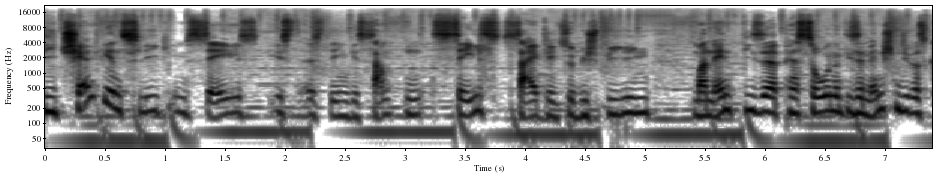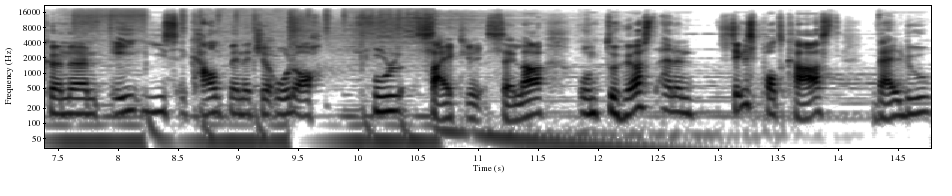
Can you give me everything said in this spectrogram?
Die Champions League im Sales ist es, den gesamten Sales Cycle zu bespielen. Man nennt diese Personen, diese Menschen, die das können, AEs, Account Manager oder auch Full Cycle Seller. Und du hörst einen Sales Podcast, weil du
